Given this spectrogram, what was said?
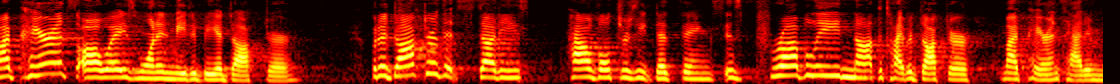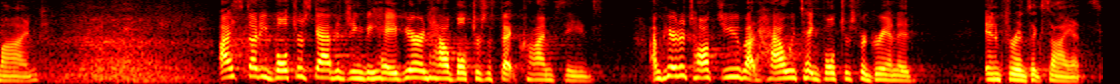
My parents always wanted me to be a doctor, but a doctor that studies how vultures eat dead things is probably not the type of doctor my parents had in mind. I study vulture scavenging behavior and how vultures affect crime scenes. I'm here to talk to you about how we take vultures for granted in forensic science.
